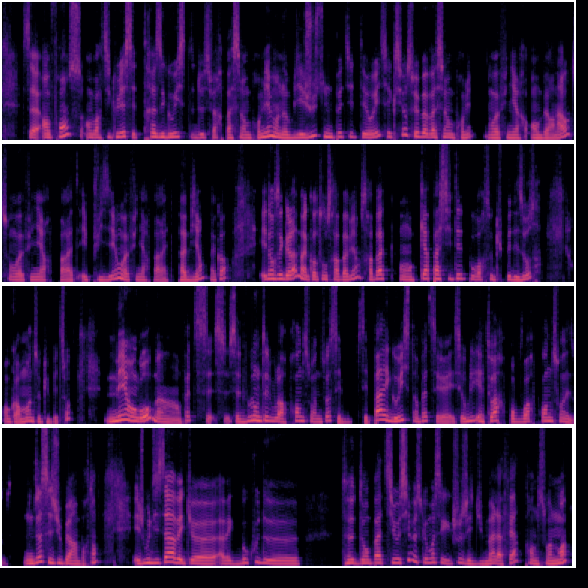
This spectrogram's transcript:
En France, en particulier, c'est très égoïste de se faire passer en premier, a oublié juste une petite théorie, c'est que si on se fait pas passer en premier, on va finir en burn-out, on va finir par être épuisé, on va finir par être pas bien, d'accord? Et dans ces cas-là, bah, quand on sera pas bien, on sera pas en capacité de pouvoir s'occuper des autres, encore moins de s'occuper de soi. Mais en gros, ben, en fait, cette volonté de vouloir prendre soin de soi, c'est pas égoïste, en fait, c'est obligatoire pour pouvoir prendre soin des autres. Donc ça, c'est super important. Et je vous dis ça avec, euh, avec beaucoup de d'empathie aussi, parce que moi, c'est quelque chose que j'ai du mal à faire, prendre soin de moi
